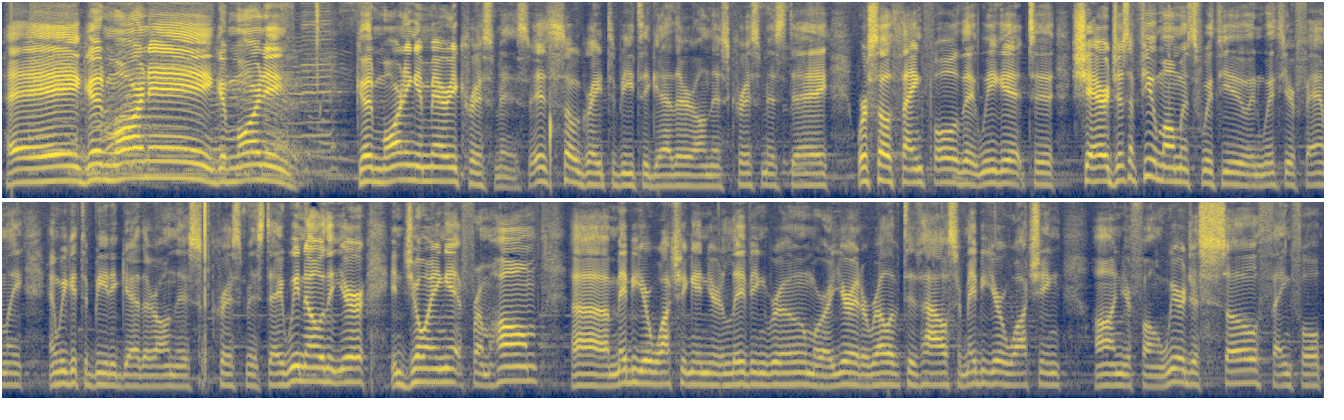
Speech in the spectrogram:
Hey, good morning. Good morning. Good morning and Merry Christmas. It's so great to be together on this Christmas day. We're so thankful that we get to share just a few moments with you and with your family, and we get to be together on this Christmas day. We know that you're enjoying it from home. Uh, maybe you're watching in your living room, or you're at a relative's house, or maybe you're watching on your phone. We are just so thankful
